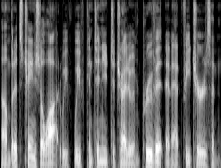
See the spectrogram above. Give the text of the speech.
um, but it's changed a lot. We've we've continued to try to improve it and add features, and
